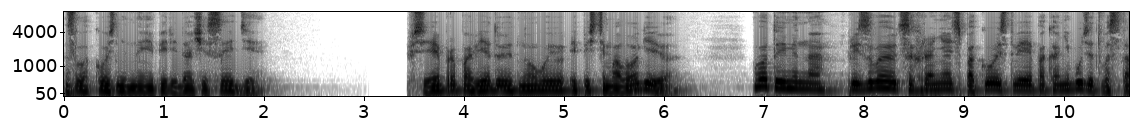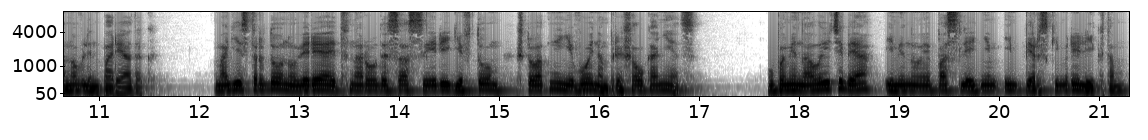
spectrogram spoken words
злокозненные передачи с Эдди. Все проповедуют новую эпистемологию? Вот именно, призывают сохранять спокойствие, пока не будет восстановлен порядок. Магистр Дон уверяет народы Сассы и Риги в том, что отныне войнам пришел конец. Упоминала и тебя, именуя последним имперским реликтом.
